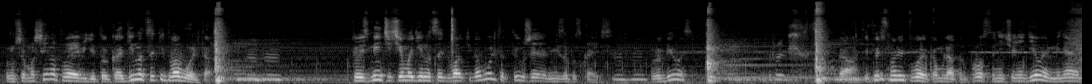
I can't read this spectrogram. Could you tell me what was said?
Потому что машина твоя видит только 11,2 вольта. Угу. То есть меньше, чем 11,2 у тебя вольта, ты уже не запускаешься. Угу. Врубилась? Да. Теперь смотри твой аккумулятор. Просто ничего не делаем, меняем.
